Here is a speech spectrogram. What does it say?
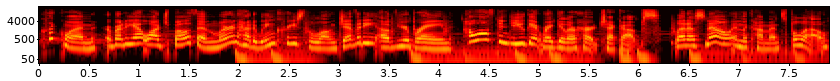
click one, or better yet, watch both and learn how to increase the longevity of your brain. How often do you get regular heart checkups? Let us know in the comments below.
